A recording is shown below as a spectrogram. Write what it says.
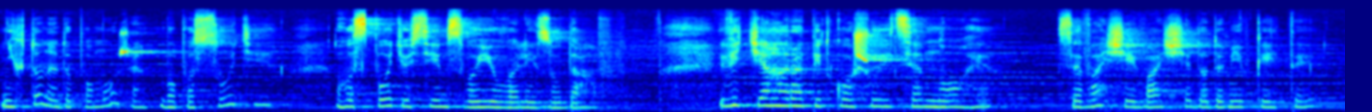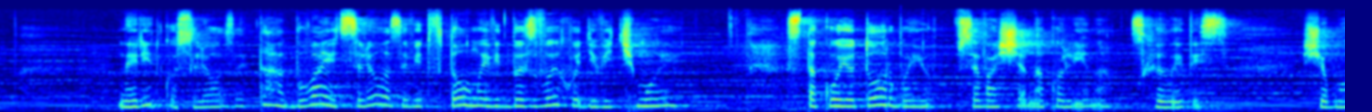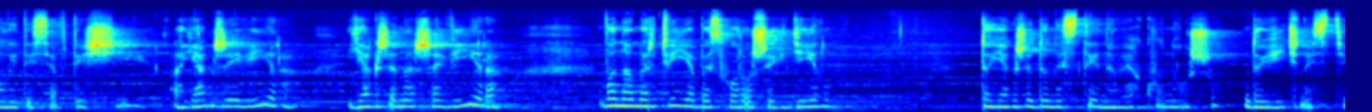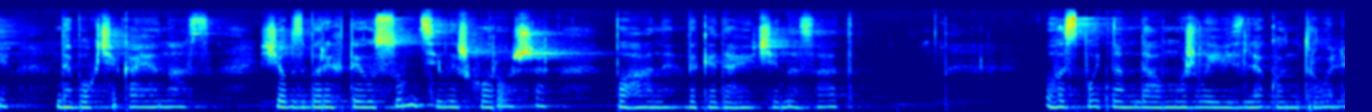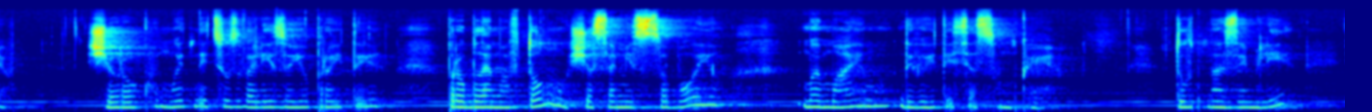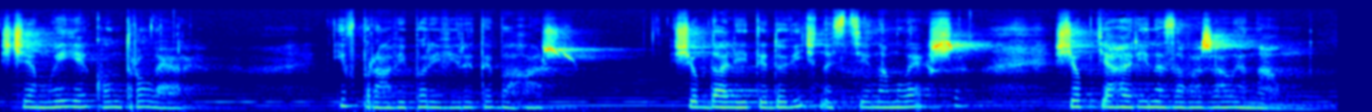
Ніхто не допоможе, бо по суті Господь усім свою валізу дав. Від тягара підкошуються ноги, все важче й важче до домівки йти. Нерідко сльози, так, бувають сльози від втоми, від безвиходів, від тьми. З такою торбою все важче на коліна схилитись, щоб молитися в тиші. А як же віра, як же наша віра? Вона мертвіє без хороших діл. То як же донести нелегку ношу до вічності, де Бог чекає нас, щоб зберегти у сумці лиш хороше, погане викидаючи назад? Господь нам дав можливість для контролю. Щороку митницю з валізою пройти. Проблема в тому, що самі з собою ми маємо дивитися сумки. Тут на землі ще ми є контролери і вправі перевірити багаж, щоб далі йти до вічності нам легше, щоб тягарі не заважали нам.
